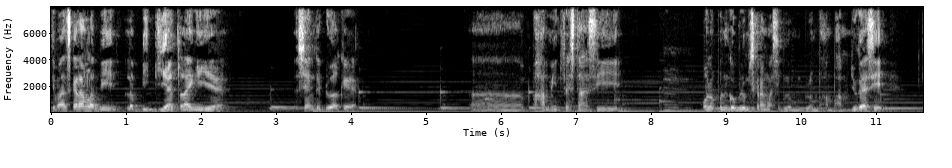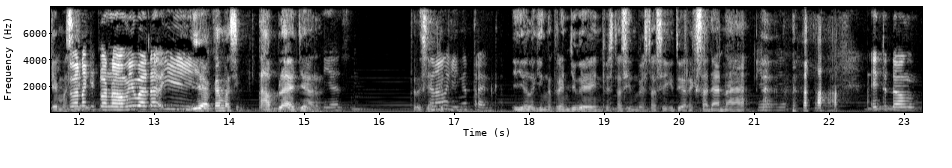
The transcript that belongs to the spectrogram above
cuman sekarang lebih lebih giat lagi ya. Terus yang kedua kayak eh, paham investasi. Hmm. walaupun gue belum sekarang masih belum belum paham paham juga sih. Kayak masih anak ekonomi pada ih. Iya kan masih tahap belajar. Iya sih. Terus yang sekarang ke- lagi ngetren kan? Iya lagi ngetren juga ya investasi-investasi gitu ya reksadana. Ya, ya. itu dong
